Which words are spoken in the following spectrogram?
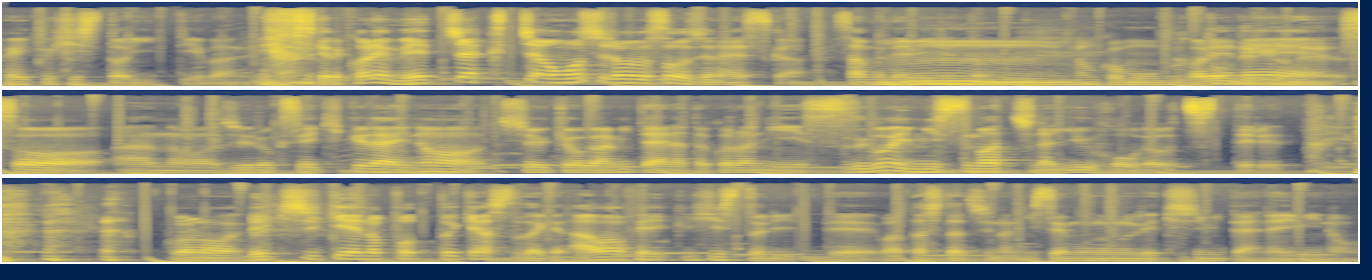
Fake History っていう番組なんですけど、これめちゃくちゃ面白そうじゃないですか。サムネ見ると。うんなんかもうぶっこれ飛んでるよねね、そう、あの、16世紀くらいの宗教画みたいなところに、すごいミスマッチな UFO が映ってるっていう。この歴史系のポッドキャストだけど、Our Fake History って私たちの偽物の歴史みたいな意味の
